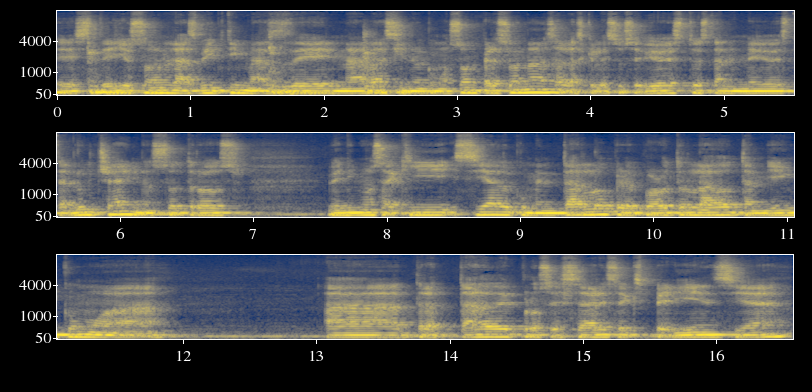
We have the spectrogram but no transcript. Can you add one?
este, ellos son las víctimas de nada, sino como son personas a las que les sucedió esto, están en medio de esta lucha y nosotros venimos aquí sí a documentarlo, pero por otro lado también como a, a tratar de procesar esa experiencia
